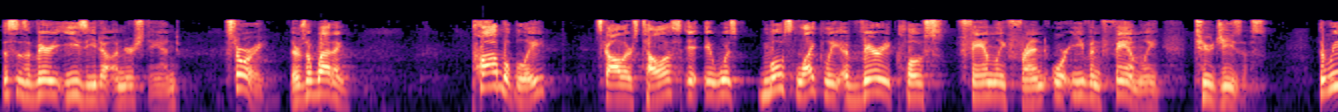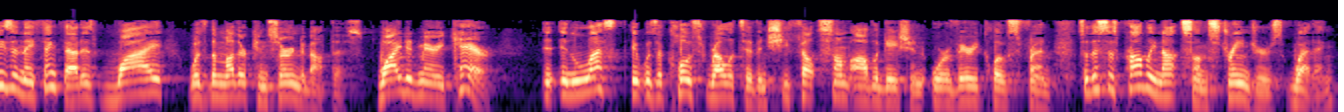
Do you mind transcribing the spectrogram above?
this is a very easy to understand story. There's a wedding. Probably, scholars tell us, it, it was most likely a very close family friend or even family to Jesus. The reason they think that is why was the mother concerned about this? Why did Mary care? Unless it was a close relative and she felt some obligation or a very close friend. So this is probably not some stranger's wedding.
